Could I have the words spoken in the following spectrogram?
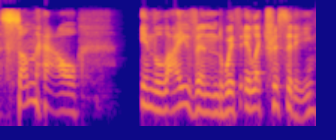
somehow enlivened with electricity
